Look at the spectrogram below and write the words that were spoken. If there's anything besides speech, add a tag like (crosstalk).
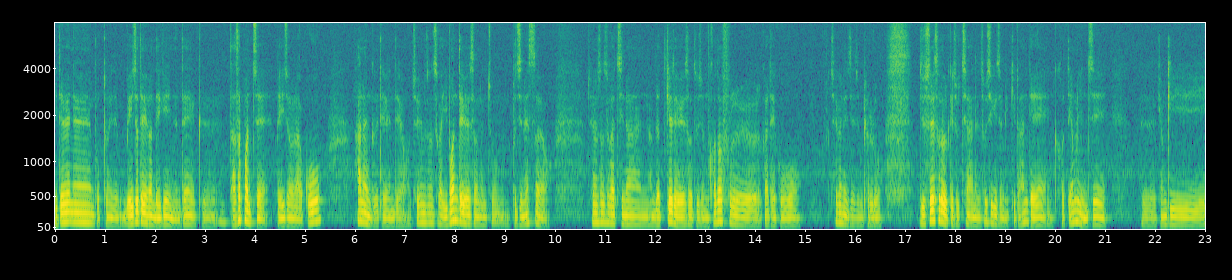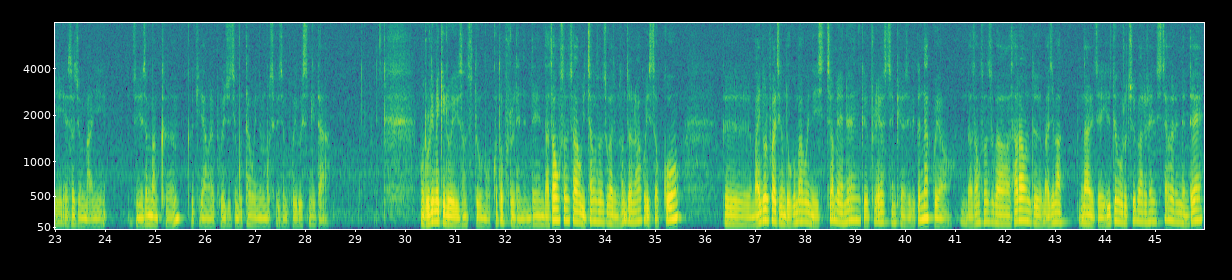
이 대회는 보통 이제 메이저 대회가 4개 있는데 그 다섯 번째 메이저라고 하는 그 대회인데요. 최경수 선수가 이번 대회에서는 좀 부진했어요. 최경수 선수가 지난 몇 개 대회에서도 좀 컷오프가 되고 최근에 이제 좀 별로 뉴스에서도 그렇게 좋지 않은 소식이 좀 있기도 한데 그것 때문인지 그 경기에서 좀 많이 좀 예전만큼 그 기량을 보여주지 못하고 있는 모습이 좀 보이고 있습니다. 뭐 로리 맥길로이 선수도 뭐 컷오프를 냈는데 나상욱 선수하고 위창수 선수가 좀 선전을 하고 있었고 그 마인드 골프가 지금 녹음하고 있는 이 시점에는 그 플레이어스 챔피언십이 끝났고요. 나상욱 선수가 4라운드 마지막 날 이제 1등으로 출발을 해, 시작을 했는데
